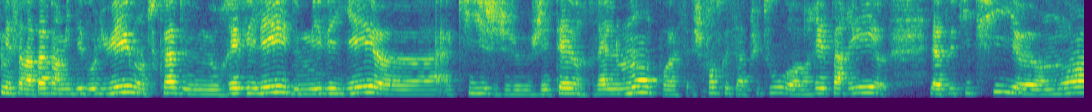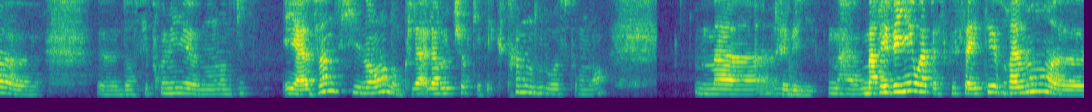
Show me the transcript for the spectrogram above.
Mais ça m'a pas permis d'évoluer, ou en tout cas de me révéler, de m'éveiller euh, à qui j'étais réellement. Quoi. Je pense que ça a plutôt réparé la petite fille en moi dans ses premiers moments de vie. Et à 26 ans, donc la rupture qui était extrêmement douloureuse pour moi, m'a Réveillée. m'a réveillée, ouais, parce que ça a été vraiment. euh,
